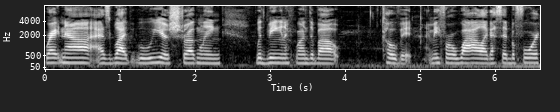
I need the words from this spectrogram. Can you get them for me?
Right now, as black people, we are struggling with being informed about COVID. I mean, for a while, like I said before,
